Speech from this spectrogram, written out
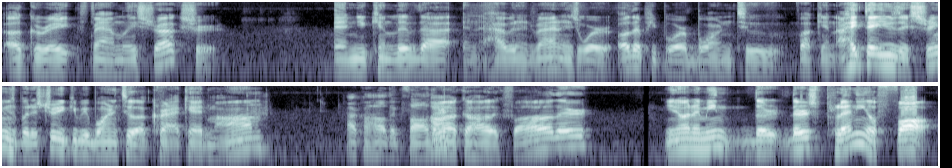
a great family structure. And you can live that and have an advantage where other people are born to fucking I hate to use extremes, but it's true you could be born into a crackhead mom, Alcoholic father. alcoholic father. You know what I mean? There there's plenty of fault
